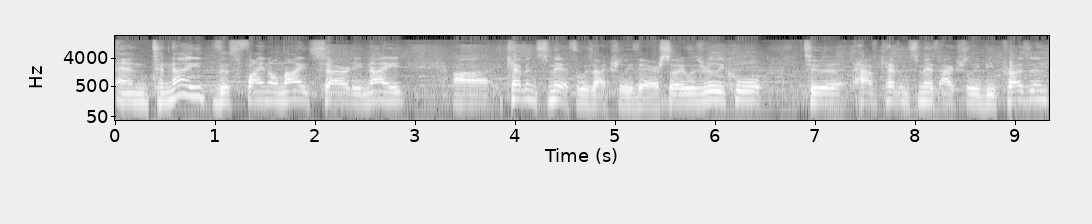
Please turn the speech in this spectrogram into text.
And tonight, this final night, Saturday night, uh, Kevin Smith was actually there. So it was really cool to have Kevin Smith actually be present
